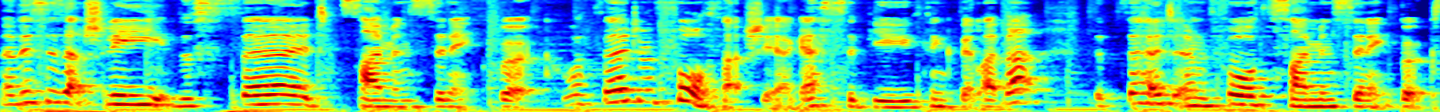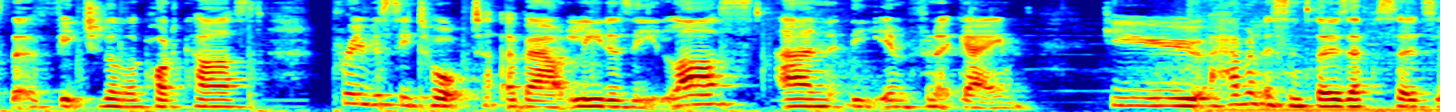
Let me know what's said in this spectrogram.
Now, this is actually the third Simon Sinek book, well, third and fourth, actually, I guess, if you think of it like that. The third and fourth Simon Sinek books that have featured on the podcast previously talked about Leaders Eat Last and The Infinite Game. If you haven't listened to those episodes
